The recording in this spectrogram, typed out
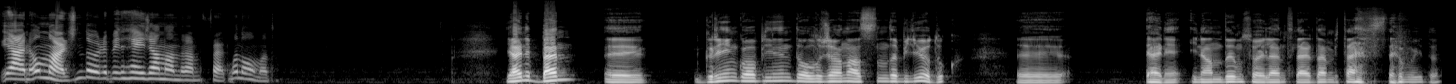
Yani onun haricinde öyle beni heyecanlandıran bir fragman olmadı. Yani ben e, Green Goblin'in de olacağını aslında biliyorduk. E, yani inandığım söylentilerden bir tanesi de buydu.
